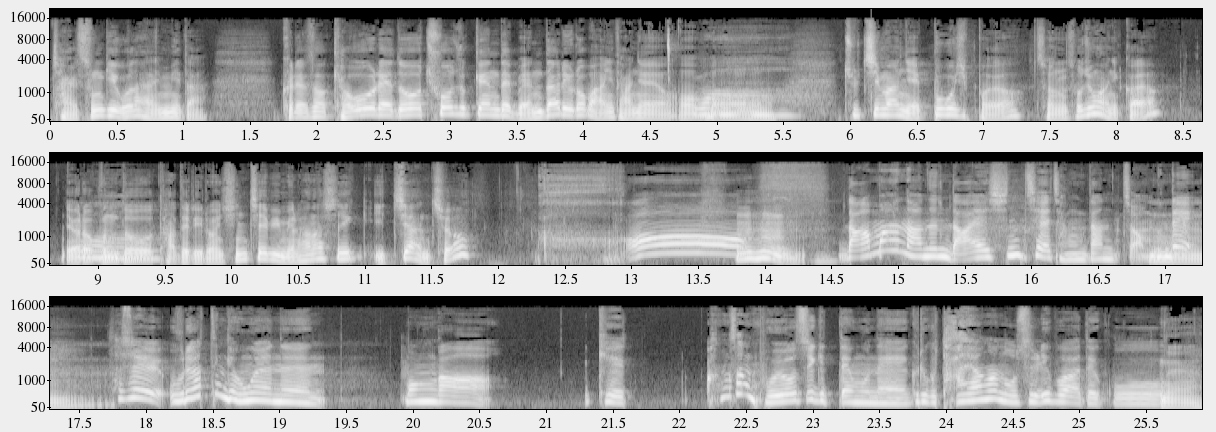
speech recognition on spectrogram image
잘 숨기고 다닙니다. 그래서 겨울에도 추워 죽겠는데 맨다리로 많이 다녀요. 어허. 춥지만 예쁘고 싶어요. 저는 소중하니까요. 여러분도 와. 다들 이런 신체 비밀 하나씩 있지 않죠? 어, 나만 아는 나의 신체 장단점. 근데 음. 사실 우리 같은 경우에는 뭔가 이렇게 항상 보여지기 때문에 그리고 다양한 옷을 입어야 되고 네.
